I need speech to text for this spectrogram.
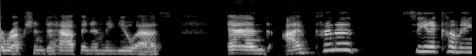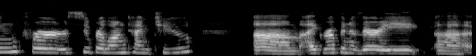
eruption to happen in the US. And I've kind of seen it coming for a super long time too. Um, I grew up in a very uh,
